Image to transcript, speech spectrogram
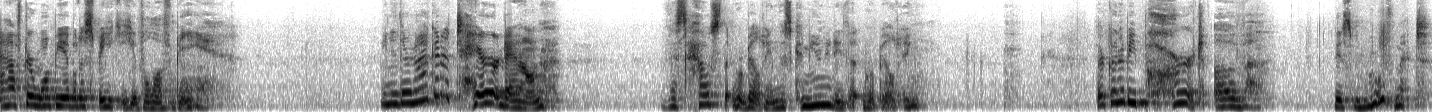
after won't be able to speak evil of me. Meaning they're not going to tear down this house that we're building, this community that we're building. They're going to be part of this movement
